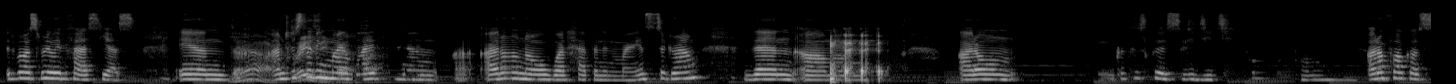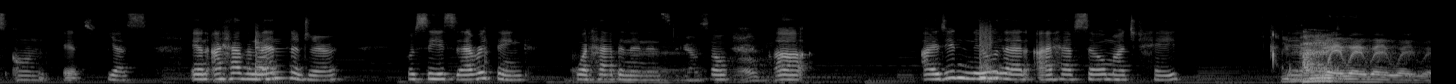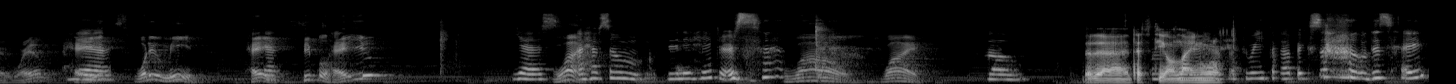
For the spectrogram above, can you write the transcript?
it was really fast, yes. And yeah, I'm just living my fast. life, and I don't know what happened in my Instagram. Then um, I don't. Как сказать, следить? I don't focus on it. Yes, and I have a manager who sees everything what happened in Instagram. So uh, I didn't know that I have so much hate you yeah. wait, wait, wait, wait, wait, wait. Hate? Yes. What do you mean? Hey, Yes. People hate you? Yes. What? I have so many haters. wow. Why? Um, uh, that's the okay, online world. Three topics of this hate.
